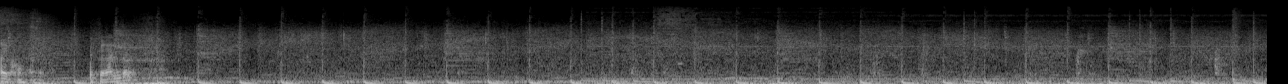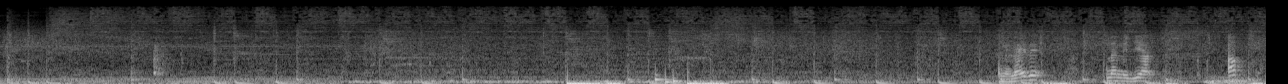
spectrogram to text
Ahí vamos. Pegando. En el aire, landing gear up.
